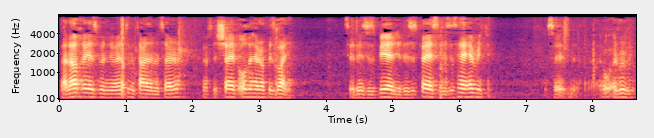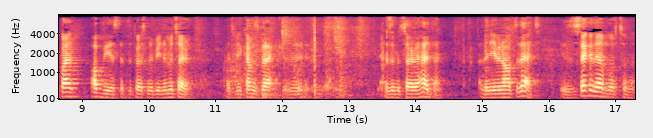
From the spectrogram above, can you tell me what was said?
The halacha is when you went to Matar the you have to shave all the hair off his body. So it is his beard, it is his face, it is his hair, everything. So it, it would be quite obvious that the person had been a Matzorah. But if he comes back, uh, as a Mitzvah had done. And then even after that, there's a second level of Tumah.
